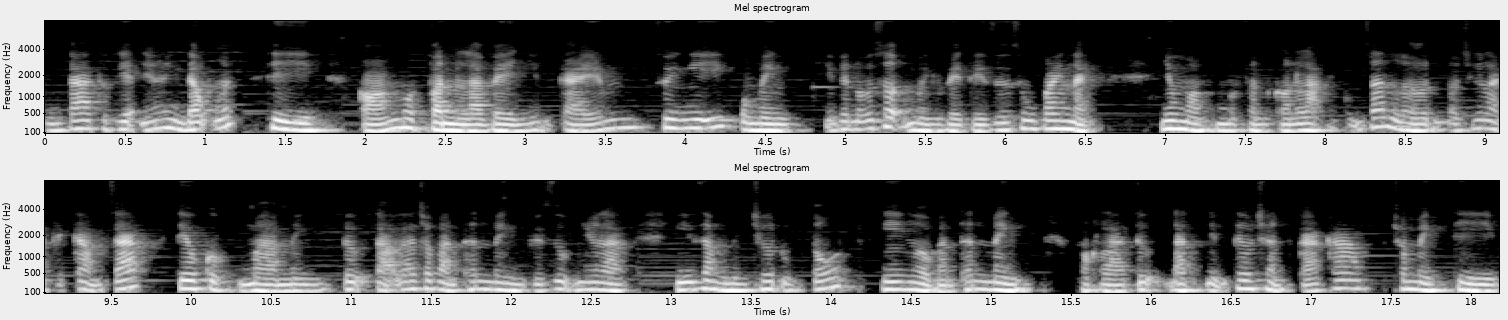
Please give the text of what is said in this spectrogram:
chúng ta thực hiện những hành động ấy thì có một phần là về những cái suy nghĩ của mình những cái nỗi sợ mình về thế giới xung quanh này. Nhưng mà một phần còn lại cũng rất lớn đó chính là cái cảm giác tiêu cực mà mình tự tạo ra cho bản thân mình. Ví dụ như là nghĩ rằng mình chưa đủ tốt nghi ngờ bản thân mình hoặc là tự đặt những tiêu chuẩn cá cao cho mình thì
